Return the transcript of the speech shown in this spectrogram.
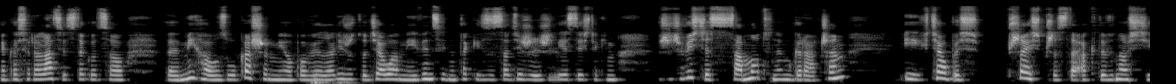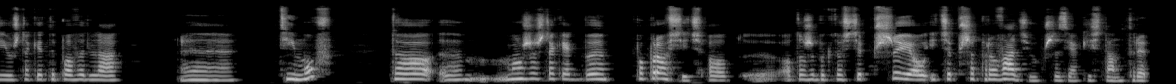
jakaś relacja z tego, co y, Michał z Łukaszem mi opowiadali, że to działa mniej więcej na takiej zasadzie, że jeżeli jesteś takim rzeczywiście samotnym graczem i chciałbyś przejść przez te aktywności już takie typowe dla E, teamów, to e, możesz tak jakby poprosić o, e, o to, żeby ktoś cię przyjął i cię przeprowadził przez jakiś tam tryb.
